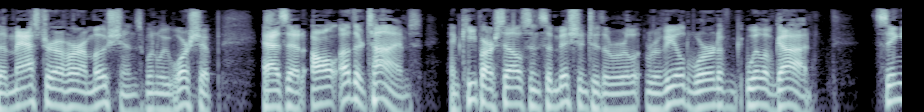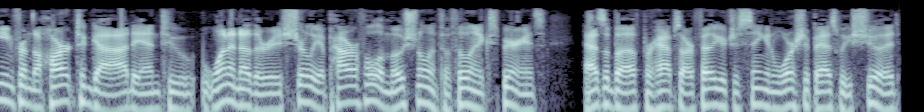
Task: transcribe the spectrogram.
the master of our emotions when we worship, as at all other times, and keep ourselves in submission to the re- revealed word of will of God. Singing from the heart to God and to one another is surely a powerful, emotional, and fulfilling experience. As above, perhaps our failure to sing and worship as we should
